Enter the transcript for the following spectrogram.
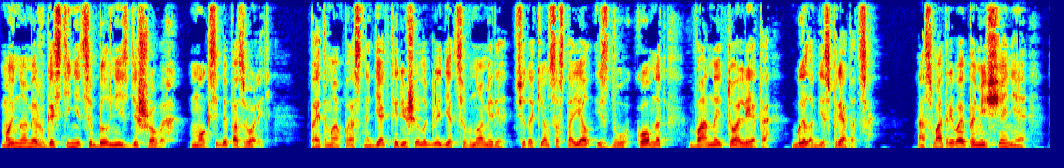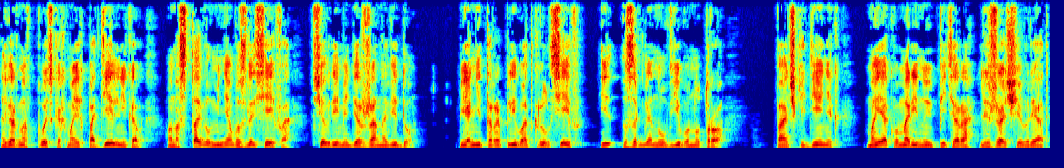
Мой номер в гостинице был не из дешевых, мог себе позволить. Поэтому опасный дядька решил оглядеться в номере, все-таки он состоял из двух комнат, ванной и туалета, было где спрятаться. Осматривая помещение, наверное, в поисках моих подельников, он оставил меня возле сейфа, все время держа на виду. Я неторопливо открыл сейф и заглянул в его нутро. Пачки денег, мои аквамарины Юпитера, лежащие в ряд,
